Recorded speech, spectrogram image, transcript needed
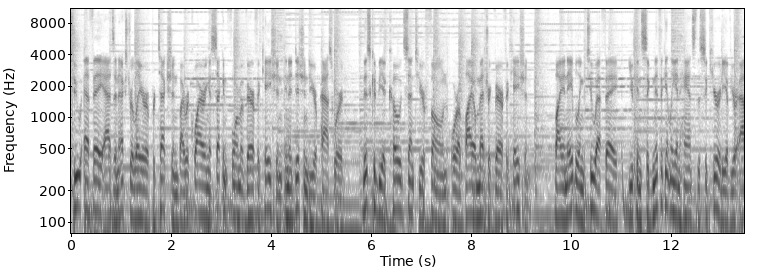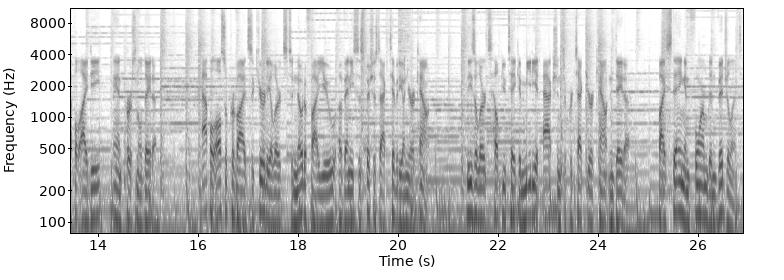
2FA adds an extra layer of protection by requiring a second form of verification in addition to your password. This could be a code sent to your phone or a biometric verification. By enabling 2FA, you can significantly enhance the security of your Apple ID and personal data. Apple also provides security alerts to notify you of any suspicious activity on your account. These alerts help you take immediate action to protect your account and data. By staying informed and vigilant,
